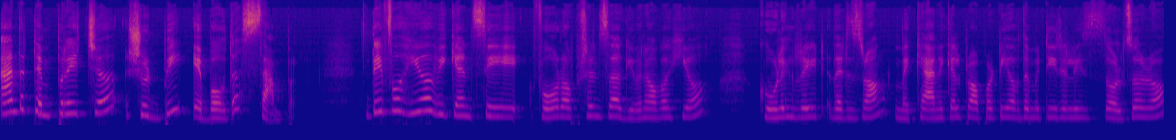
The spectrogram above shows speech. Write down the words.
And the temperature should be above the sample. Therefore here we can say four options are given over here. Cooling rate that is wrong. Mechanical property of the material is also wrong.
